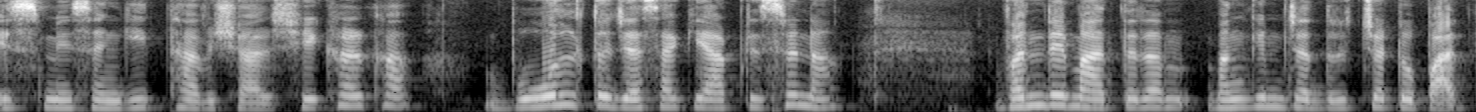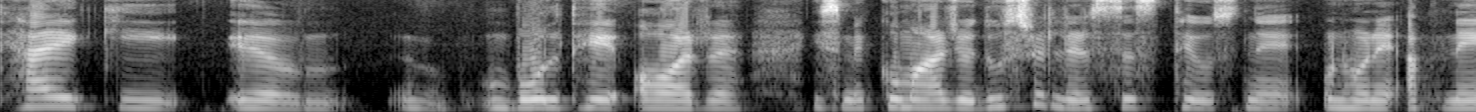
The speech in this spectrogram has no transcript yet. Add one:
इसमें संगीत था विशाल शेखर का। बोल तो जैसा कि आपने सुना वंदे मातरम बंकिम चंद्र चट्टोपाध्याय की बोल थे और इसमें कुमार जो दूसरे लिरिसिस्ट थे उसने उन्होंने अपने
